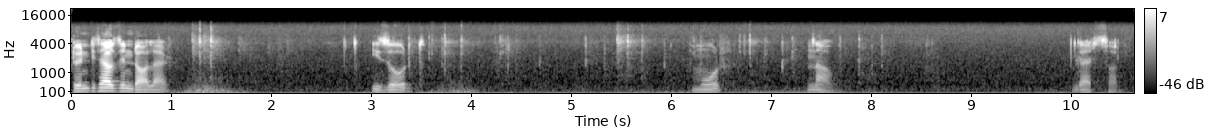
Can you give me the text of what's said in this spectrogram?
twenty thousand dollar is worth more now that's all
